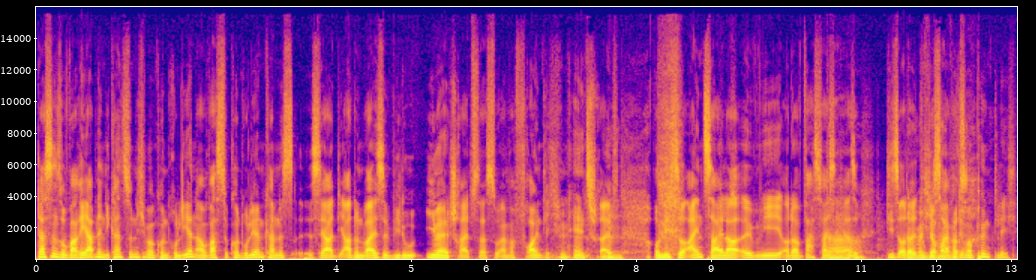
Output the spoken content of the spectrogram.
das sind so Variablen, die kannst du nicht immer kontrollieren, aber was du kontrollieren kannst, ist, ist ja die Art und Weise, wie du E-Mails schreibst, dass du einfach freundliche Mails schreibst Mhm. und nicht so Einzeiler irgendwie oder was weiß Da- ich. Also diese oder du bist einfach kurz- immer pünktlich.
